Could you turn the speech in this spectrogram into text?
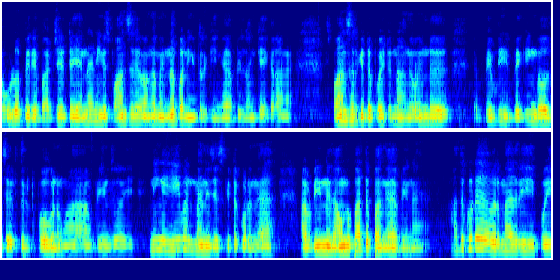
எவ்வளோ பெரிய பட்ஜெட்டு என்ன நீங்கள் ஸ்பான்சரே வாங்காமல் என்ன பண்ணிக்கிட்டு இருக்கீங்க? அப்படிலாம் கேட்குறாங்க ஸ்பான்சர் கிட்ட போயிட்டு நாங்கள் வந்து எப்படி பெக்கிங் பவுல்ஸ் எடுத்துக்கிட்டு போகணுமா அப்படின்னு சொல்லி நீங்கள் ஈவெண்ட் மேனேஜர்ஸ் கிட்ட கொடுங்க அப்படின்னு அவங்க பார்த்துப்பாங்க அப்படின்னு அது கூட ஒரு மாதிரி போய்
